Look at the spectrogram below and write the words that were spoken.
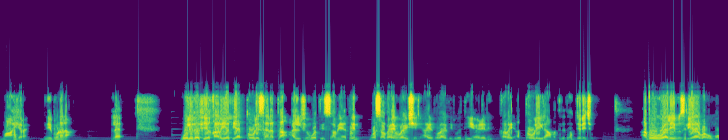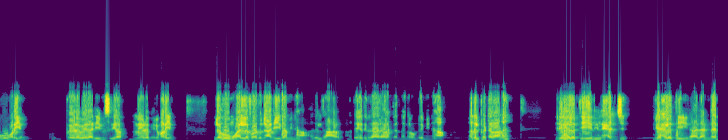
മാഹിറൻ നിപുണനാണ് അല്ലെ? ഉലിദ കറിയത്തി അത്തോളി സനത്ത അൽഫിം വത്തിസമയത്തിൻ വസഭയും വൈശിരി ആയിരത്തി തൊള്ളായിരത്തി ഇരുപത്തി ഏഴിന് കറി അത്തോളി ഗ്രാമത്തിൽ ഇദ്ദേഹം ജനിച്ചു. അബൂഹു അലി മുസ്ലിയ ഉമ്മുഹു മറിയം. ഉപ്പയുടെ പേര് അലി മുസ്ലിയ ഉമ്മയുടെ പേര് മറിയം. ലഹു മുഅല്ലഫാത്തുൻ അദീദ മിൻഹ. അതിൽ അദ്ദേഹത്തിന് ധാരാളം ഗ്രന്ഥങ്ങളുണ്ട് മിൻഹ. അതിൽപ്പെട്ടതാണ് രഹലത്തി ലിൽ ഹജ്ജ് രഹലത്തി ഇല ലണ്ടൻ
